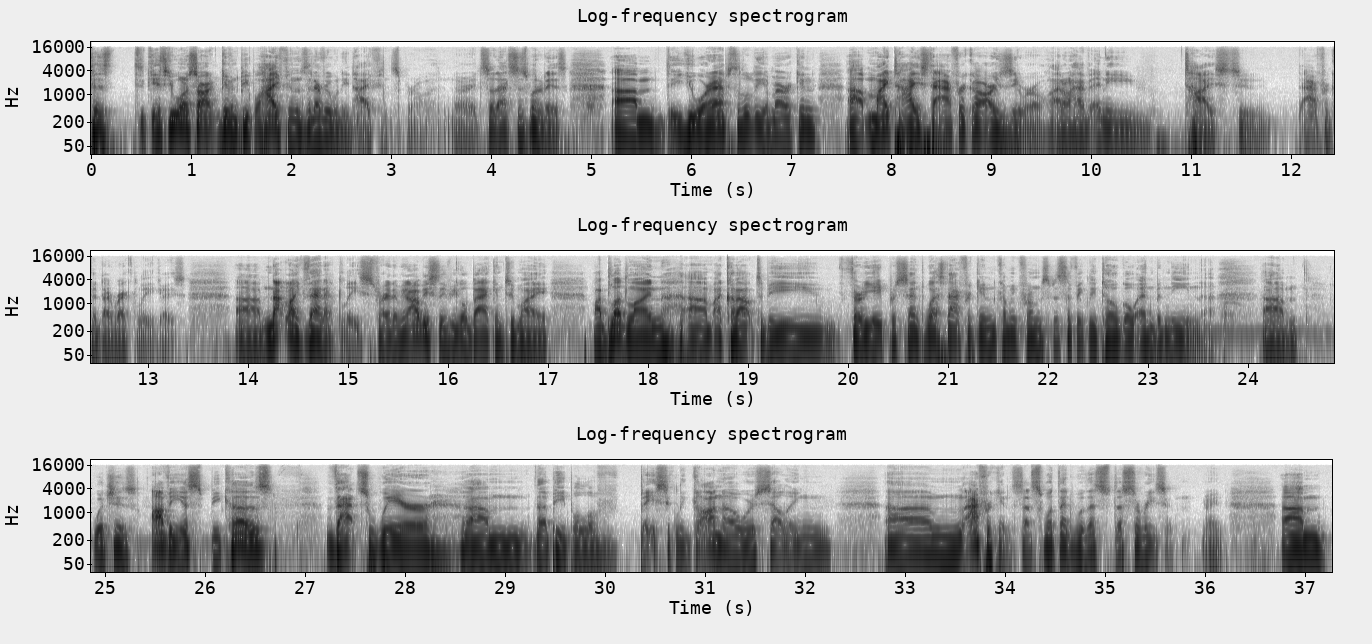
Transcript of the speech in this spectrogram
because if you want to start giving people hyphens, then everyone need hyphens, bro. All right, so that's just what it is. Um, you are absolutely American. Uh, my ties to Africa are zero. I don't have any ties to Africa directly, guys. Um, not like that, at least, right? I mean, obviously, if you go back into my my bloodline, um, I come out to be 38% West African, coming from specifically Togo and Benin, um, which is obvious because that's where um, the people of basically Ghana were selling um, Africans. That's what that that's that's the reason, right? Um,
